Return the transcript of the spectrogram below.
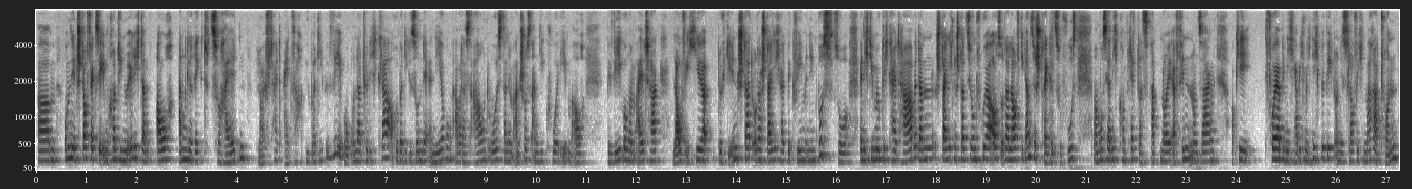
um den Stoffwechsel eben kontinuierlich dann auch angeregt zu halten, läuft halt einfach über die Bewegung. Und natürlich klar auch über die gesunde Ernährung, aber das A und O ist dann im Anschluss an die Kur eben auch Bewegung im Alltag. Laufe ich hier durch die Innenstadt oder steige ich halt bequem in den Bus? So, wenn ich die Möglichkeit habe, dann steige ich eine Station früher aus oder laufe die ganze Strecke zu Fuß. Man muss ja nicht komplett das Rad neu erfinden und sagen, okay, vorher bin ich, habe ich mich nicht bewegt und jetzt laufe ich einen Marathon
